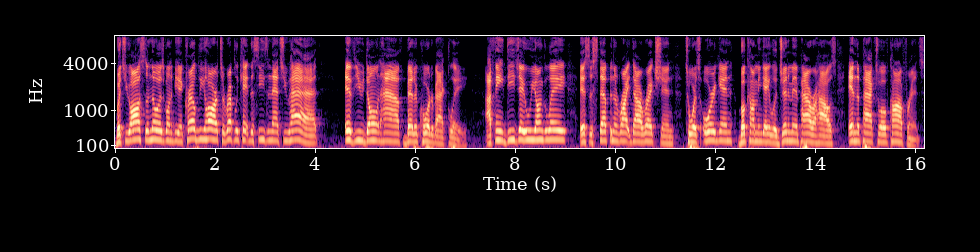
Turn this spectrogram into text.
But you also know it's going to be incredibly hard to replicate the season that you had if you don't have better quarterback play. I think DJ Uiagalelei is a step in the right direction towards Oregon becoming a legitimate powerhouse in the Pac 12 conference.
